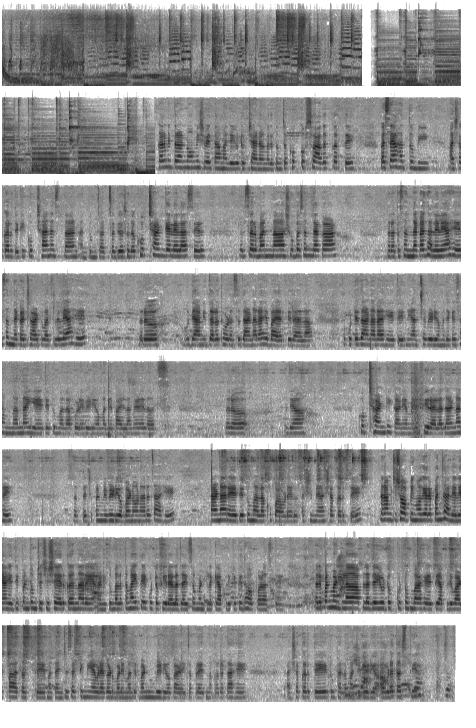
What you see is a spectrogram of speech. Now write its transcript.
मित्रांनो मी श्वेता माझ्या यूट्यूब चॅनलमध्ये तुमचं खूप खूप स्वागत करते. कसे आहात तुम्ही? आशा करते की खूप छान असतान आणि तुमचा आजचा दिवससुद्धा खूप छान गेलेला असेल. तर सर्वांना शुभ संध्याकाळ. तर आता संध्याकाळ झालेले आहे संध्याकाळचे आठ वाजलेले आहे. तर उद्या आम्ही जरा थोडंसं जाणार आहे बाहेर फिरायला. तर कुठे जाणार आहे ते मी आजच्या व्हिडिओमध्ये काही सांगणार नाही आहे ते तुम्हाला पुढे व्हिडिओमध्ये पाहायला मिळेलच. तर उद्या खूप छान ठिकाणी आम्ही फिरायला जाणार आहे. तर त्याची पण मी व्हिडिओ बनवणारच आहे. जाणार आहे ते तुम्हाला खूप आवडेल अशी मी आशा करते. तर आमची शॉपिंग वगैरे पण झालेली आहे ती पण तुमच्याशी शेअर करणार आहे. आणि तुम्हाला तर माहिती आहे कुठं फिरायला जायचं म्हटलं की आपली किती धावपळ असते. तरी पण म्हटलं आपलं जे यूट्यूब कुटुंब आहे ती आपली वाट पाहत असते. मग त्यांच्यासाठी मी एवढ्या गडबडीमध्ये पण व्हिडिओ काढायचा प्रयत्न करत आहे. आशा करते तुम्हाला माझे व्हिडिओ आवडत असतील.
